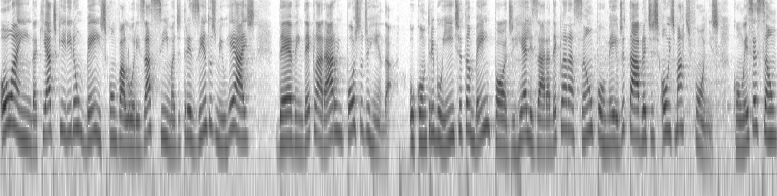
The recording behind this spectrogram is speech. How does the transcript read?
ou ainda que adquiriram bens com valores acima de 300 mil reais, devem declarar o imposto de renda. O contribuinte também pode realizar a declaração por meio de tablets ou smartphones, com exceção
